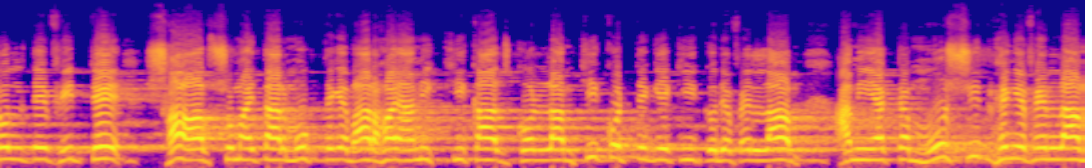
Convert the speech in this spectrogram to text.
চলতে ফিরতে সব সময় তার মুখ থেকে বার হয়, আমি কি কাজ করলাম, কি করতে গিয়ে কি করে ফেললাম, আমি একটা মসজিদ ভেঙে ফেললাম।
